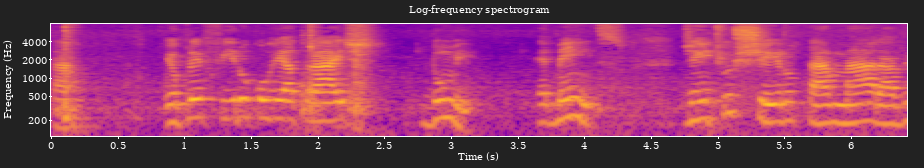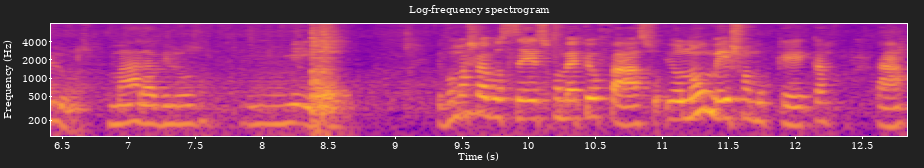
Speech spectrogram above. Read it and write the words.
tá? Eu prefiro correr atrás do meu. É bem isso. Gente, o cheiro tá maravilhoso, maravilhoso mesmo. Eu vou mostrar vocês como é que eu faço. Eu não mexo a muqueca, tá?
